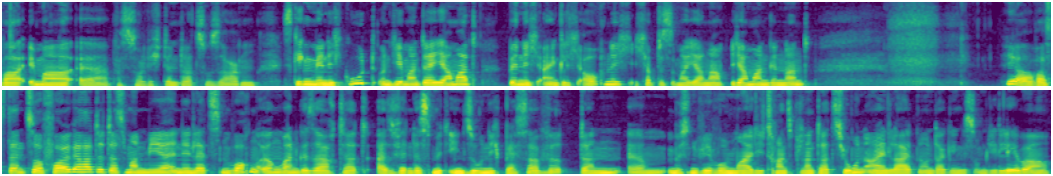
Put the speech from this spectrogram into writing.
war immer, äh, was soll ich denn dazu sagen? Es ging mir nicht gut und jemand, der jammert, bin ich eigentlich auch nicht. Ich habe das immer Jana- Jammern genannt. Ja, was dann zur Folge hatte, dass man mir in den letzten Wochen irgendwann gesagt hat, also wenn das mit Ihnen so nicht besser wird, dann ähm, müssen wir wohl mal die Transplantation einleiten und da ging es um die Leber.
